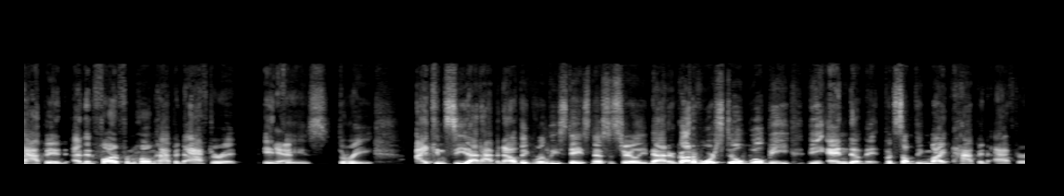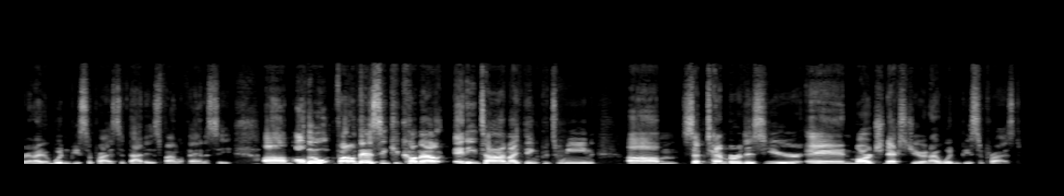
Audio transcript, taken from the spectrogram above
happened and then far from home happened after it in Yeah. phase three I can see that happen. I don't think release dates necessarily matter. God of War still will be the end of it, but something might happen after, and I wouldn't be surprised if that is Final Fantasy. Um, although Final Fantasy could come out anytime, I think between um September this year and March next year, and I wouldn't be surprised.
